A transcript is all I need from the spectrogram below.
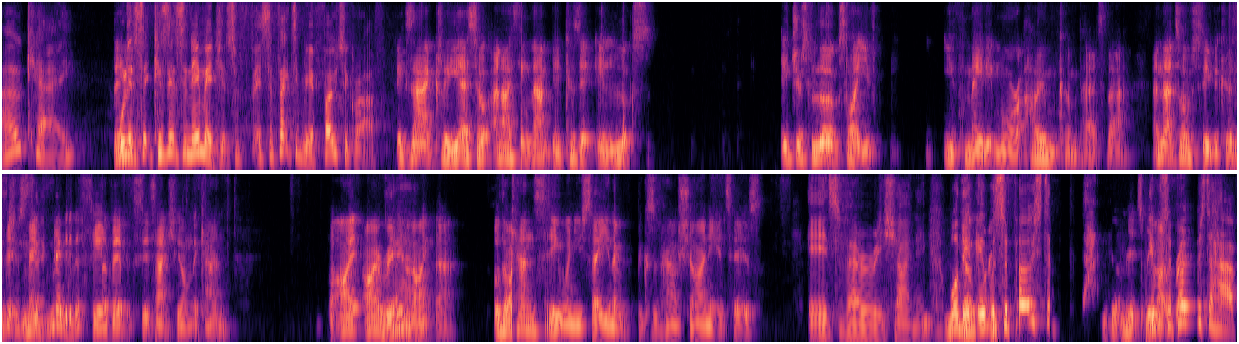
Okay. They well, just- it's because it's an image. It's a, it's effectively a photograph. exactly yeah. So, and I think that because it, it looks, it just looks like you've you've made it more at home compared to that, and that's obviously because it may, maybe the feel of it because it's actually on the can. But I I really Yeah. like that. Although I can see when you say you know because of how shiny it is, It's very shiny. Well, the, it was supposed to. it to It was like red. supposed to have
